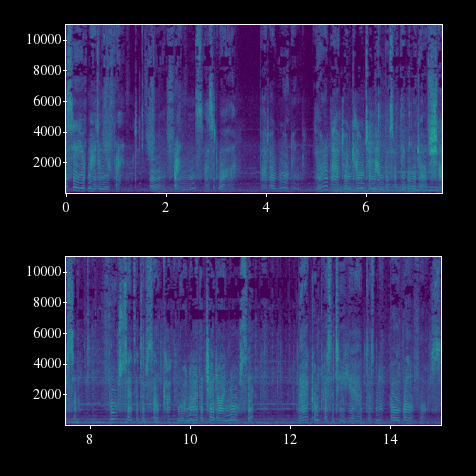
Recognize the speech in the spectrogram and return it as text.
to see you've made a new friend, or friends, as it were. But a warning, you're about to encounter members of the Order of Shasha, force-sensitive Selkath who are neither Jedi nor Sith. Their complicity here does not bode well for us.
